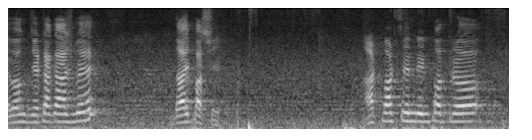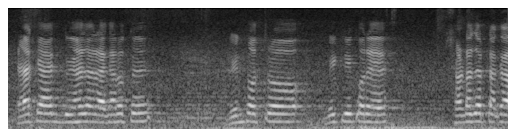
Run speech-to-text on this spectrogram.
এবং যে টাকা আসবে দায় পাশে। আট পার্সেন্ট ঋণপত্র, এক এক দুই হাজার এগারোতে ঋণপত্র বিক্রি করে ষাট হাজার টাকা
